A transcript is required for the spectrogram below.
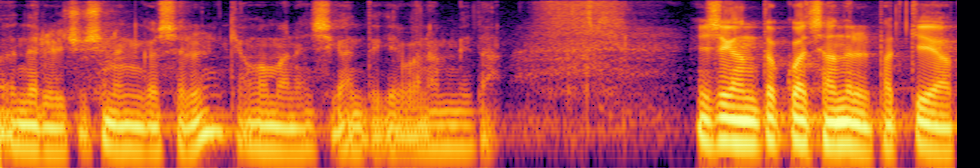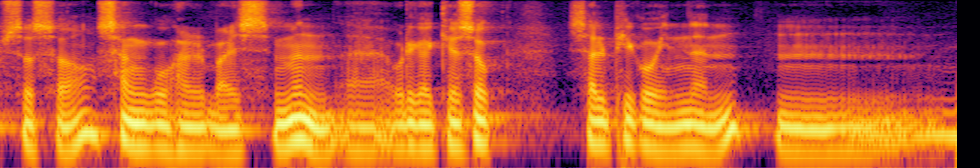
은혜를 주시는 것을 경험하는 시간 되기를 원합니다. 이 시간 떡과 잔을 받기에 앞서서 상고할 말씀은 우리가 계속 살피고 있는 음,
